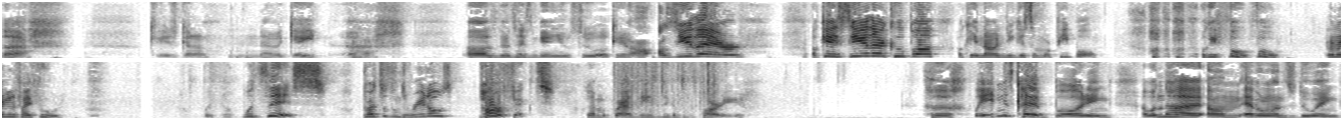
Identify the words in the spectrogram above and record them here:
Ugh. Okay, just gotta navigate. Ugh. Oh, it's gonna take some getting used to. Okay, I'll, I'll see you there. Okay, see you there, Koopa. Okay, now I need to get some more people. okay, food, food. Where am I gonna find food? Wait, what's this? Pretzels and Doritos? Perfect! Okay, I'm gonna grab these and take them to the party. Ugh, waiting is kind of boring. I wonder how um everyone's doing.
